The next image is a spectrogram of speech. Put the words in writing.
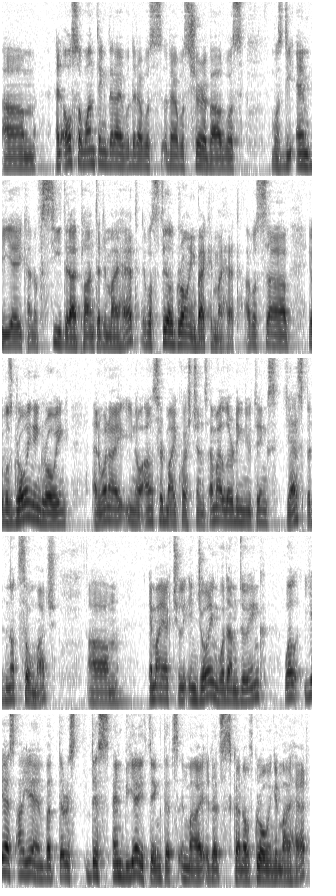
Um, and also one thing that I that I was that I was sure about was was the MBA kind of seed that I planted in my head. It was still growing back in my head. I was uh, it was growing and growing. And when I you know answered my questions, am I learning new things? Yes, but not so much. Um, am I actually enjoying what I'm doing? Well, yes, I am. But there is this MBA thing that's in my that's kind of growing in my head.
